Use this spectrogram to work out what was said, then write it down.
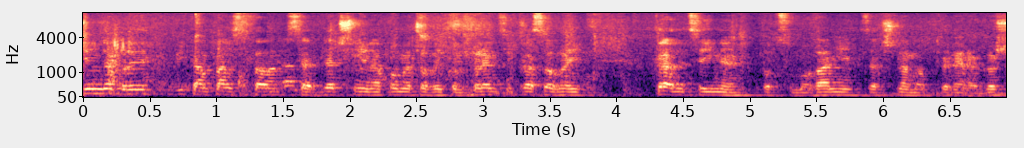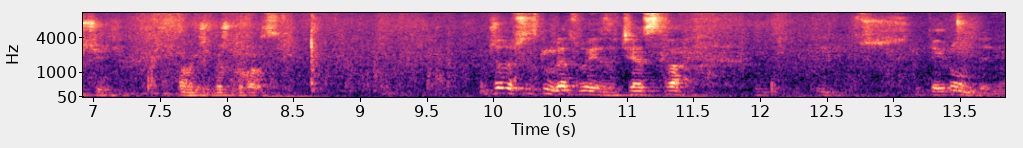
Dzień dobry, witam Państwa serdecznie na pomeczowej konferencji prasowej. Tradycyjne podsumowanie. Zaczynamy od trenera gości, Pan Grzegorz Kowalski. Przede wszystkim gratuluję zwycięstwa i tej rundy, nie?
